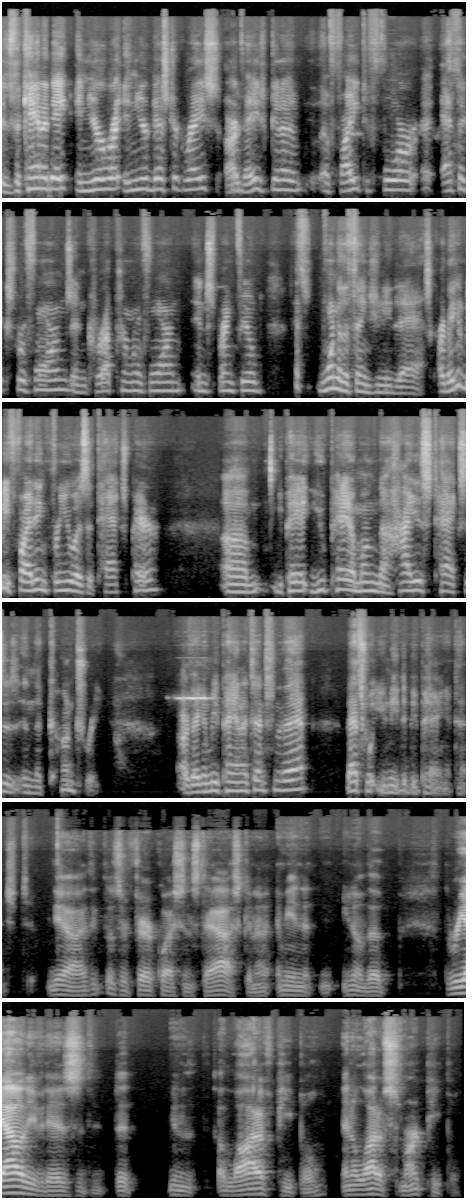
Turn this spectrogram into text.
is the candidate in your in your district race are they going to uh, fight for ethics reforms and corruption reform in springfield? That's one of the things you need to ask. Are they going to be fighting for you as a taxpayer? Um, you pay you pay among the highest taxes in the country. Are they going to be paying attention to that? That's what you need to be paying attention to. Yeah i think those are fair questions to ask and i, I mean you know the the reality of it is that you know a lot of people and a lot of smart people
